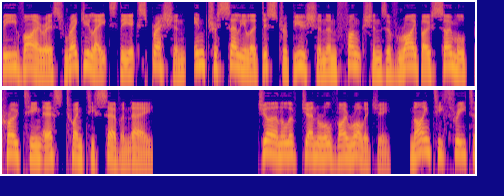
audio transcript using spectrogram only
B virus regulates the expression, intracellular distribution and functions of ribosomal protein S27A. Journal of General Virology. 93 to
